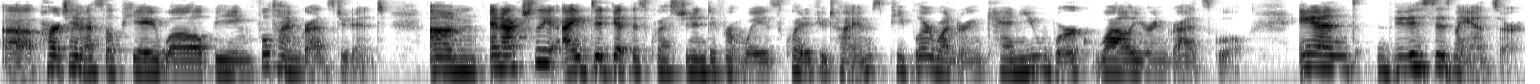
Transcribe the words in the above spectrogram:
a part time SLPA while being full time grad student? Um, and actually, I did get this question in different ways quite a few times. People are wondering, can you work while you're in grad school? And this is my answer.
